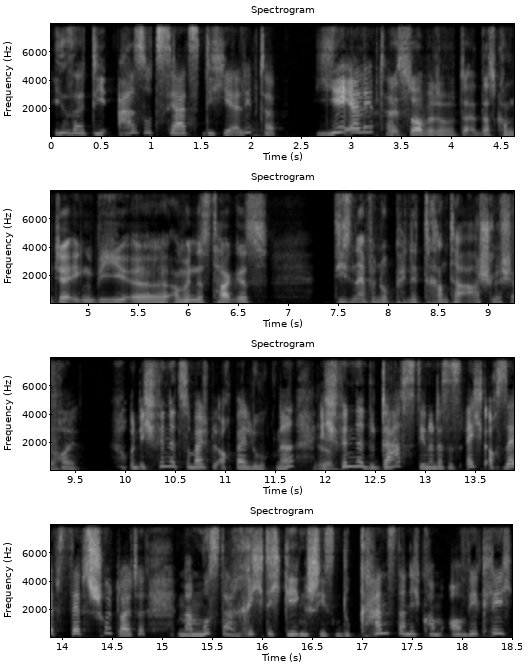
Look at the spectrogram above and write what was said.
Ihr seid die asozialsten, die ich je erlebt habe. Je erlebt habe. Ist so, aber das kommt ja irgendwie äh, am Ende des Tages, die sind einfach nur penetrante Arschlöcher. Voll. Und ich finde zum Beispiel auch bei Luke, ne? Ich finde, du darfst den, und das ist echt auch selbst, selbst schuld, Leute, man muss da richtig gegenschießen. Du kannst da nicht kommen, oh wirklich,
